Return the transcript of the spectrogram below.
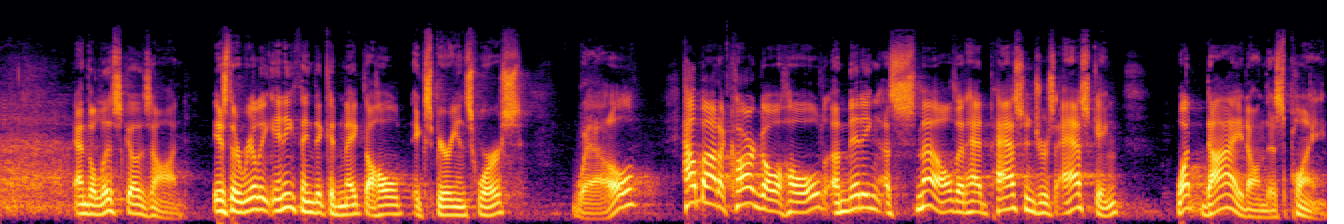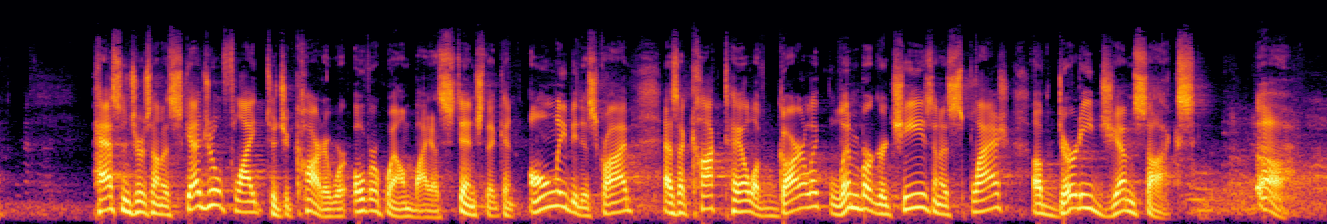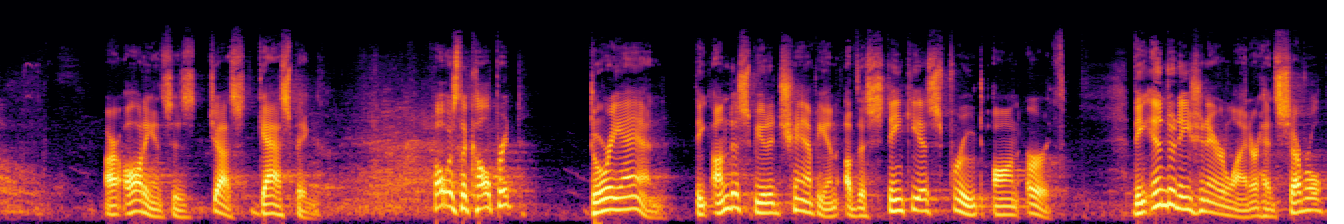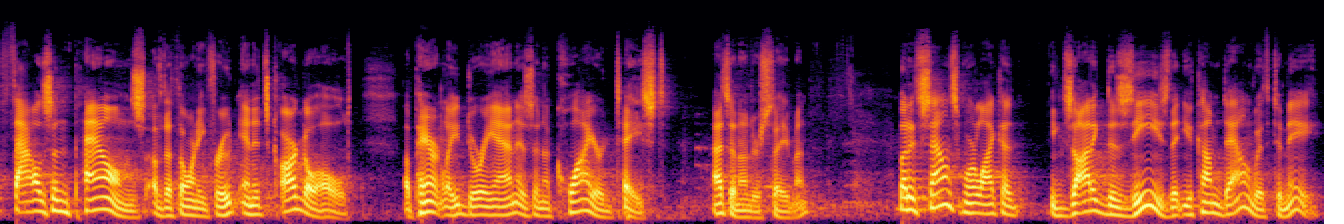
and the list goes on. Is there really anything that could make the whole experience worse? Well, how about a cargo hold emitting a smell that had passengers asking, what died on this plane? Passengers on a scheduled flight to Jakarta were overwhelmed by a stench that can only be described as a cocktail of garlic, Limburger cheese, and a splash of dirty gem socks. Ugh. Our audience is just gasping. What was the culprit? Durian, the undisputed champion of the stinkiest fruit on earth. The Indonesian airliner had several thousand pounds of the thorny fruit in its cargo hold. Apparently, durian is an acquired taste. That's an understatement. But it sounds more like an exotic disease that you come down with to me.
